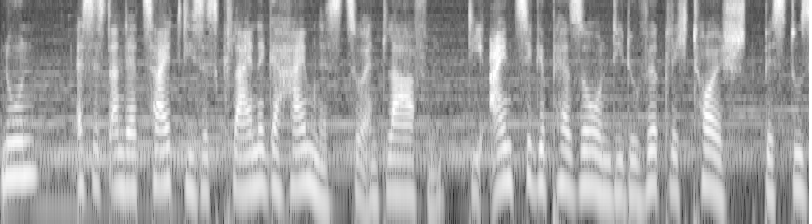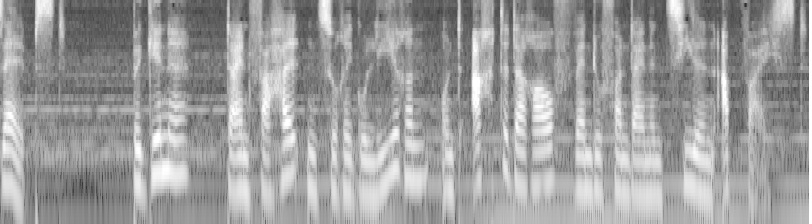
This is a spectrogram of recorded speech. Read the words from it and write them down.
Nun, es ist an der Zeit, dieses kleine Geheimnis zu entlarven. Die einzige Person, die du wirklich täuscht, bist du selbst. Beginne, dein Verhalten zu regulieren und achte darauf, wenn du von deinen Zielen abweichst.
